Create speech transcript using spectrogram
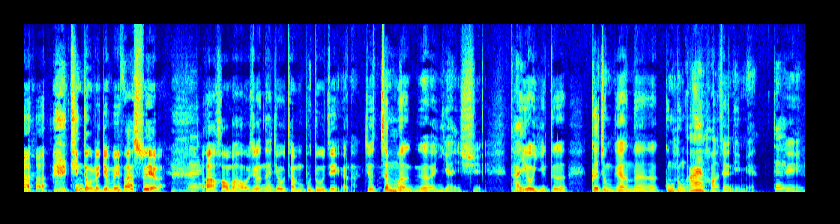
听懂了就没法睡了。啊，好吧，我说那就咱们不读这个了，就这么个延续。他有一个各种各样的共同爱好在里面。对，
